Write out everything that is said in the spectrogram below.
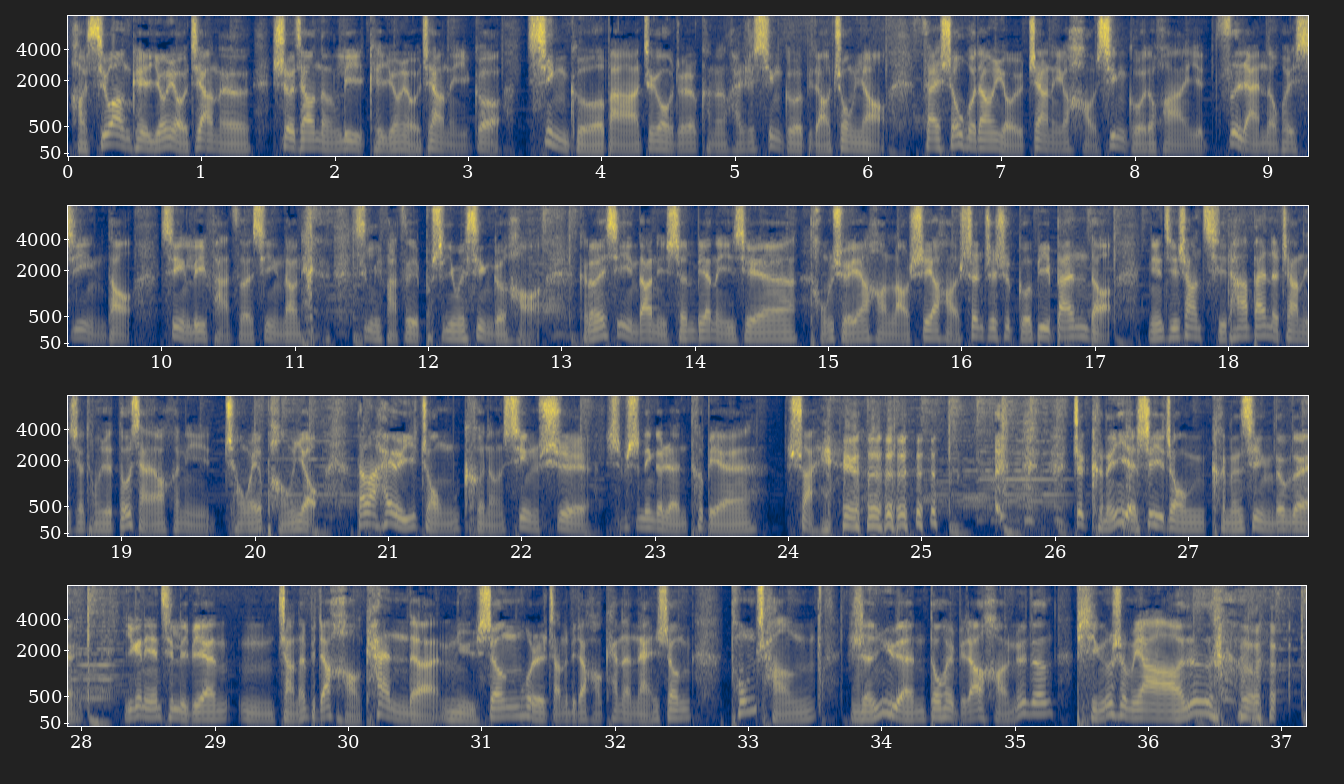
好希望可以拥有这样的社交能力，可以拥有这样的一个性格吧。这个我觉得可能还是性格比较重要，在生活当中有这样的一个好性格的话，也自然的会吸引到吸引力法则，吸引到你。吸引力法则也不是因为性格好，可能会吸引到你身边的一些同学也好，老师也好，甚至是隔壁班的、年级上其他班的这样的一些同学，都想要和你成为朋友。当然，还有一种可能性是，是不是那个人特别帅？这可能也是一种可能性，对不对？一个年级里边，嗯，长得比较好看的女生或者长得比较好看的男生，通常人缘都会比较好。那个凭什么呀？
